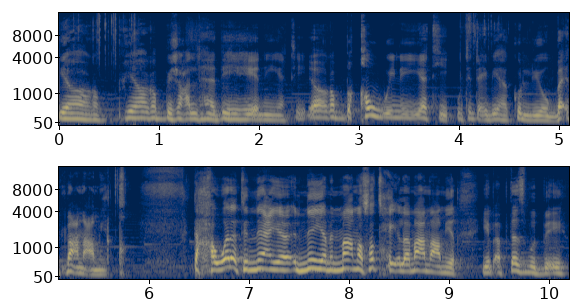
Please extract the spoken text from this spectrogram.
يا رب يا رب اجعل هذه هي نيتي. يا رب قوي نيتي وتدعي بيها كل يوم. بقت معنى عميق. تحولت النية, النية من معنى سطحي إلى معنى عميق. يبقى بتثبت بإيه؟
